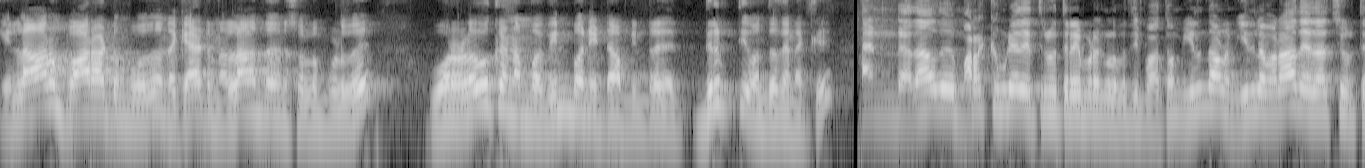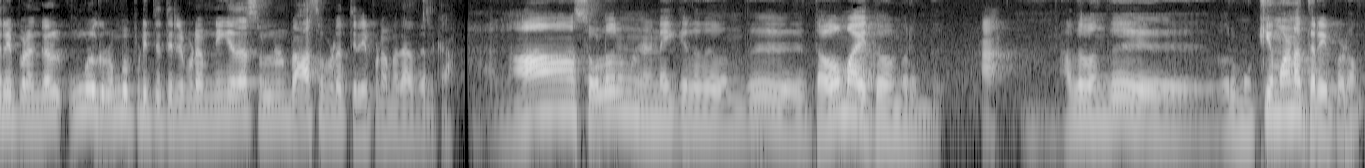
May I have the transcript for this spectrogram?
எல்லாரும் பாராட்டும் போது அந்த கேரக்டர் நல்லா இருந்ததுன்னு சொல்லும் பொழுது ஓரளவுக்கு நம்ம வின் பண்ணிட்டோம் அப்படின்ற திருப்தி வந்தது எனக்கு. அண்ட் அதாவது மறக்க முடியாத எத்தனையோ திரைப்படங்களை பற்றி பார்த்தோம். இருந்தாலும் இதுல வராத ஏதாச்சும் ஒரு திரைப்படங்கள் உங்களுக்கு ரொம்ப பிடித்த திரைப்படம் நீங்க ஏதாவது சொல்லணும்னு ஆசைப்பட்ட திரைப்படம் ஏதாவது இருக்கா? நான் சொல்லணும்னு நினைக்கிறது வந்து தவமாய் தவம் இருந்து. அது வந்து ஒரு முக்கியமான திரைப்படம்.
